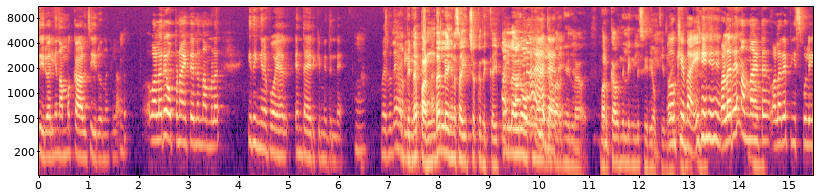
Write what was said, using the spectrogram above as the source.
ചേരും അല്ലെങ്കിൽ നമുക്ക് ആൾ ചേരും എന്നൊക്കെ അത് വളരെ ഓപ്പൺ ആയിട്ട് തന്നെ നമ്മൾ ഇതിങ്ങനെ പോയാൽ എന്തായിരിക്കും ഇതിന്റെ വെറുതെ പിന്നെ പണ്ടല്ലേ ഇങ്ങനെ സഹിച്ചൊക്കെ നിക്ക ഇപ്പൊ എല്ലാവരും ഓപ്പൺ ആയിട്ട് പറഞ്ഞില്ല. വർക്ക് ആവുന്നില്ലെങ്കിൽ ശരി ഓക്കെ ഓക്കെ ബൈ. വളരെ നന്നായിട്ട് വളരെ പീസ്ഫുള്ളി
